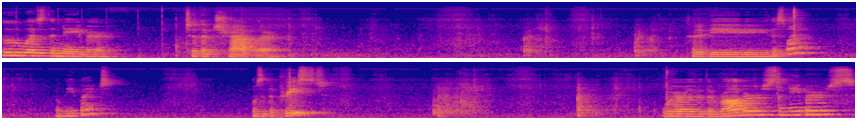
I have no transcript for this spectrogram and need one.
Who was the neighbor to the traveler? Could it be this one? The Levite? Was it the priest? Were the robbers the neighbors?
